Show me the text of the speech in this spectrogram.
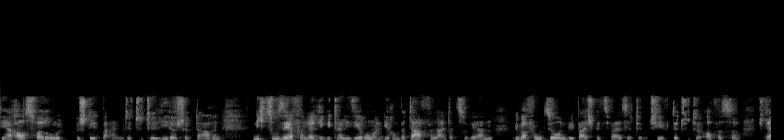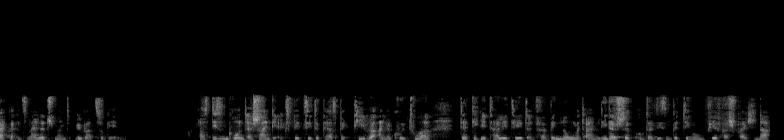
Die Herausforderung besteht bei einem Digital Leadership darin, nicht zu sehr von der Digitalisierung und ihrem Bedarf verleitet zu werden, über Funktionen wie beispielsweise dem Chief Digital Officer stärker ins Management überzugehen. Aus diesem Grund erscheint die explizite Perspektive, eine Kultur der Digitalität in Verbindung mit einem Leadership unter diesen Bedingungen vielversprechender,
